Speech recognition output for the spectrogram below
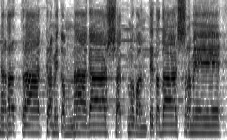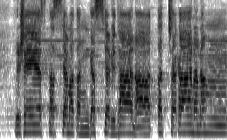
न तत्राक्रमितुम् नागाः शक्नुवन्ति तदाश्रमे ऋषेस्तस्य मतङ्गस्य विधानात्तच्च काननम्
